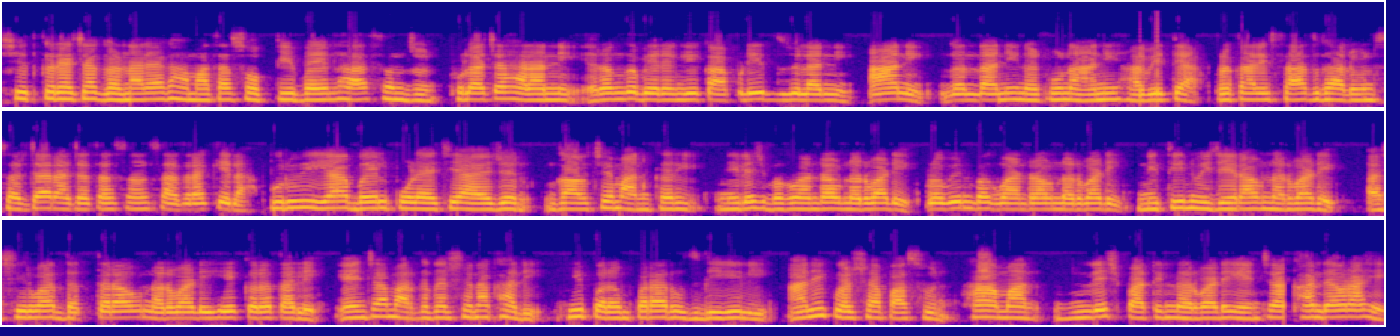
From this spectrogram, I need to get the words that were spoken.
शेतकऱ्याच्या गळणाऱ्या घामाचा सोबती बैल हा समजून फुलाच्या हारांनी रंगबेरंगी कापडी झुलांनी आणि गंधांनी नटून आणि हवे त्या प्रकारे साज घालून सर्जा राजाचा सण साजरा केला. पूर्वी या बैल पोळ्याचे आयोजन गावचे मानकरी निलेश भगवानराव नरवाडे प्रवीण भगवानराव नरवाडे नितीन विजयराव नरवाडे आशीर्वाद दत्तराव नरवाडे हे करत आले. यांच्या मार्गदर्शनाखाली ही परंपरा रुजली गेली. अनेक वर्षापासून हा मान निलेश पाटील नरवाडे यांच्या खांद्यावर आहे.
